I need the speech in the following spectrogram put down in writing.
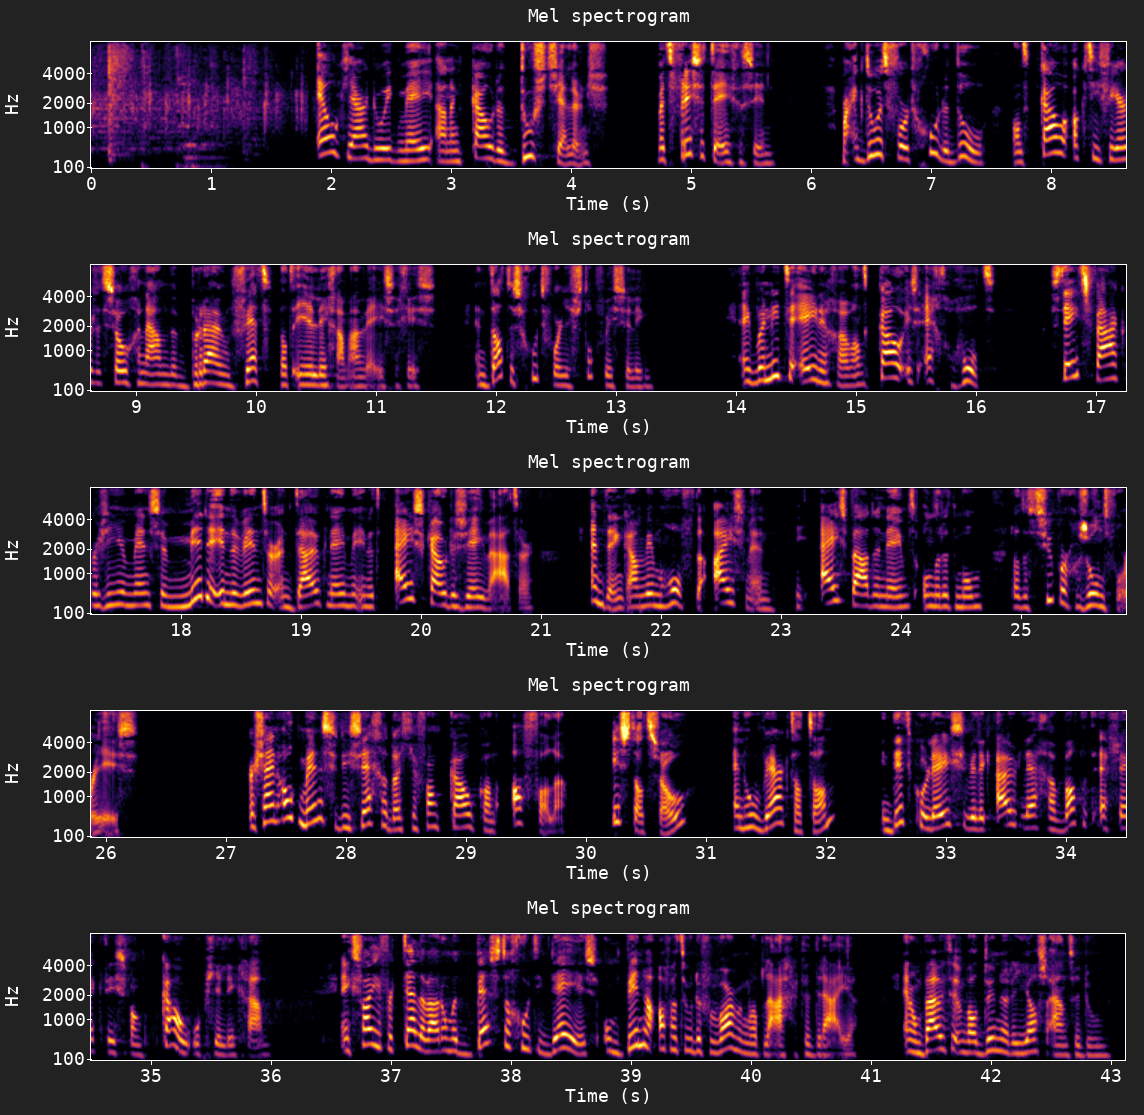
Elk jaar doe ik mee aan een koude douche challenge. Met frisse tegenzin. Maar ik doe het voor het goede doel. Want kou activeert het zogenaamde bruin vet dat in je lichaam aanwezig is. En dat is goed voor je stofwisseling. Ik ben niet de enige, want kou is echt hot. Steeds vaker zie je mensen midden in de winter een duik nemen in het ijskoude zeewater. En denk aan Wim Hof, de Iceman, die ijsbaden neemt onder het mom dat het super gezond voor je is. Er zijn ook mensen die zeggen dat je van kou kan afvallen. Is dat zo? En hoe werkt dat dan? In dit college wil ik uitleggen wat het effect is van kou op je lichaam. Ik zal je vertellen waarom het best een goed idee is om binnen af en toe de verwarming wat lager te draaien. En om buiten een wat dunnere jas aan te doen.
